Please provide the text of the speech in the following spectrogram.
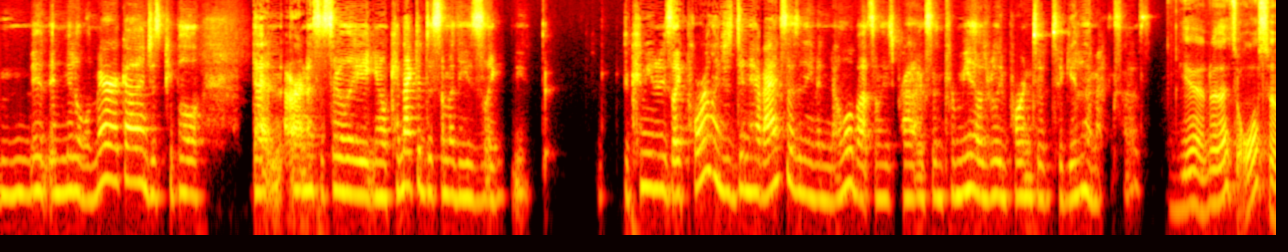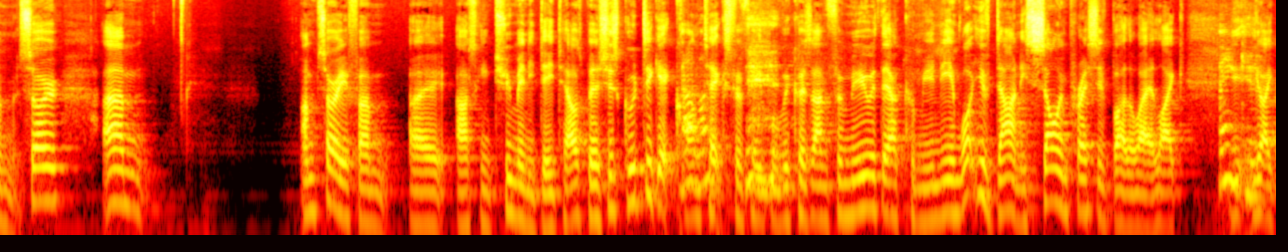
in Middle America, and just people that aren't necessarily, you know, connected to some of these like the communities like Portland just didn't have access and even know about some of these products. And for me, that was really important to, to give them access. Yeah, no, that's awesome. So, um, I'm sorry if I'm uh, asking too many details, but it's just good to get context for people because I'm familiar with our community and what you've done is so impressive. By the way, like Thank you, you. like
